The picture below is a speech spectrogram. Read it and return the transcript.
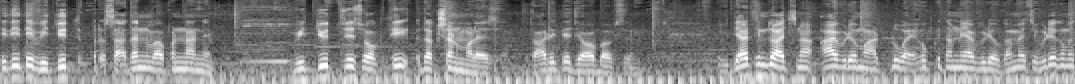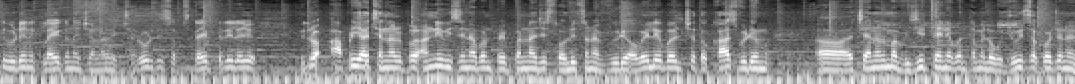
તેથી તે વિદ્યુત સાધન વાપરનારને વિદ્યુત જે શોખથી રક્ષણ મળે છે. તો આ રીતે જવાબ આવશે. વિદ્યાર્થી મિત્રો, આજના આ વિડીયોમાં આટલું. આઈ હોપ કે તમને આ વીડિયો ગમે છે. વીડિયો ગમે તો વિડીયોને લાઈક અને ચેનલને જરૂરથી સબસ્ક્રાઈબ કરી લેજો. મિત્રો, આપણી આ ચેનલ પર અન્ય વિષયના પણ પેપરના જે સોલ્યુશનના વીડિયો અવેલેબલ છે, તો ખાસ વીડિયો ચેનલમાં વિઝિટ થઈને પણ તમે લોકો જોઈ શકો છો અને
